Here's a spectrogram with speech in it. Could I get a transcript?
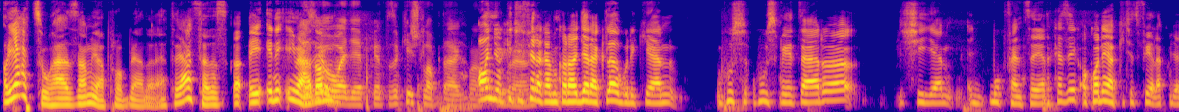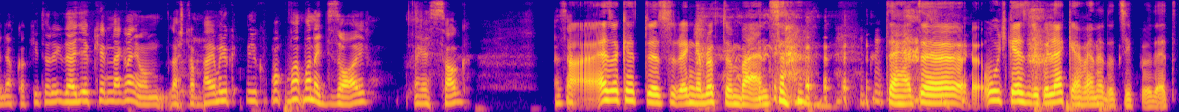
A játszóházzal mi a problémád lehet? A játszóház, az, én, én Ez imádom. jó egyébként, ez a kis labdákban. Annyira kicsit félek, amikor a gyerek leugrik ilyen 20, 20 méterről, és így ilyen egy bukfence érkezik, akkor néha kicsit félek, hogy a nyaka kitörik, de egyébként meg nagyon lestapálja. Mondjuk, mondjuk van, van egy zaj, meg egy szag. Ezek, Ez a kettő, ez engem rögtön bánt. Tehát ö, úgy kezdődik, hogy le kell venned a cipődet.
